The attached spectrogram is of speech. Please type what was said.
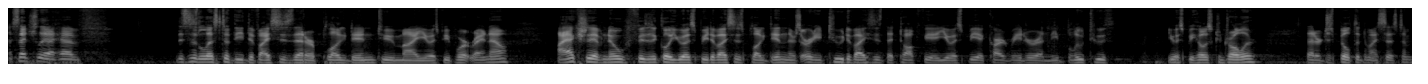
essentially I have, this is a list of the devices that are plugged into my USB port right now. I actually have no physical USB devices plugged in. There's already two devices that talk via USB, a card reader and the Bluetooth USB host controller that are just built into my system.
